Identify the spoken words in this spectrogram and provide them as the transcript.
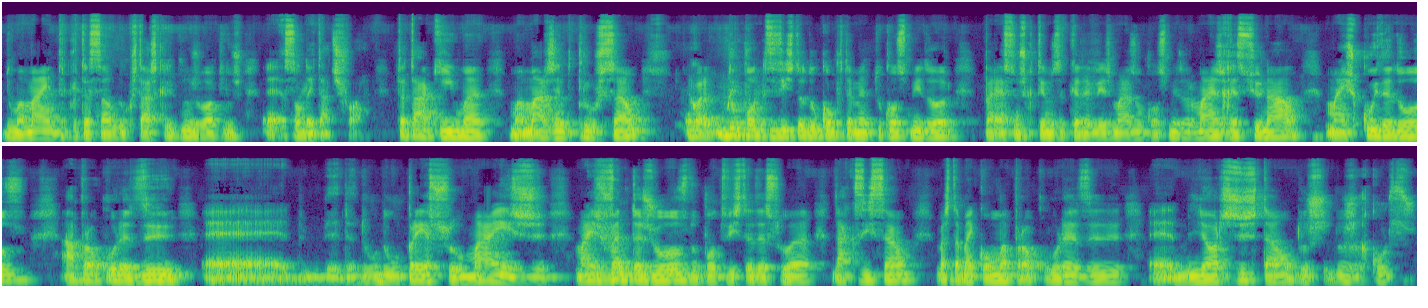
de uma má interpretação do que está escrito nos rótulos são deitados fora. Portanto, há aqui uma, uma margem de progressão. Agora, do ponto de vista do comportamento do consumidor, parece-nos que temos cada vez mais um consumidor mais racional, mais cuidadoso, à procura de, eh, de, de, de, um preço mais, mais vantajoso do ponto de vista da sua da aquisição, mas também com uma procura de eh, melhor gestão dos, dos recursos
